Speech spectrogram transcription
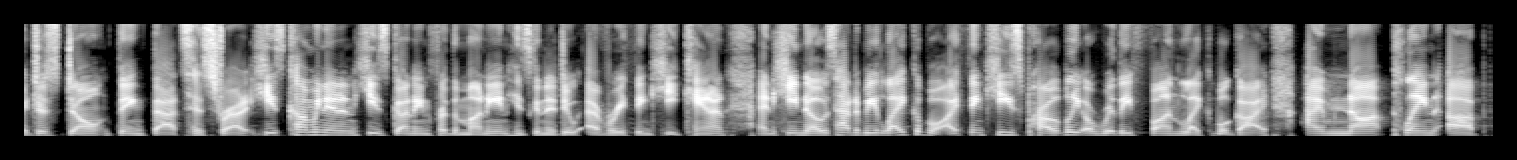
I just don't think that's his strategy. He's coming in and he's gunning for the money and he's going to do everything he can. And he knows how to be likable. I think he's probably a really fun, likable guy. I'm not playing up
